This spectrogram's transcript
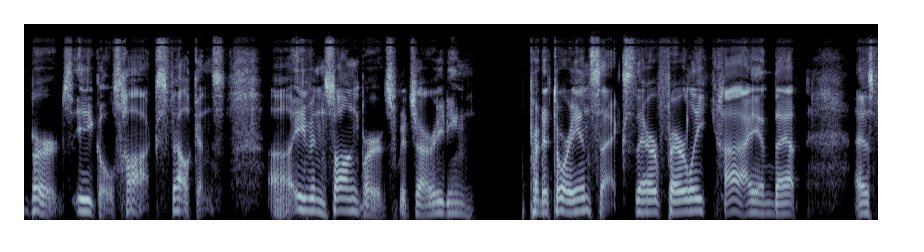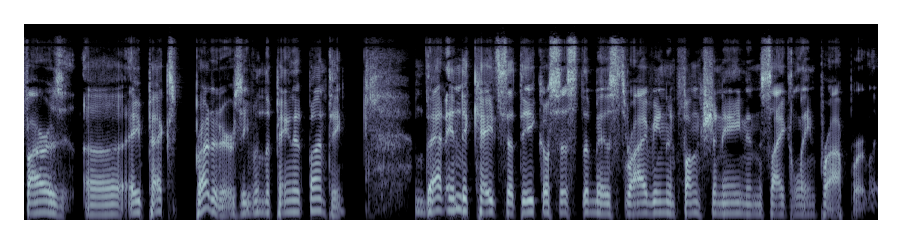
birds, eagles, hawks, falcons, uh, even songbirds, which are eating predatory insects. They're fairly high in that as far as uh, apex predators, even the painted bunting. that indicates that the ecosystem is thriving and functioning and cycling properly.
